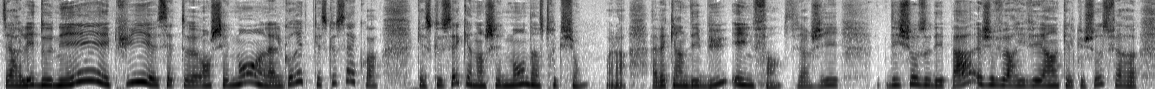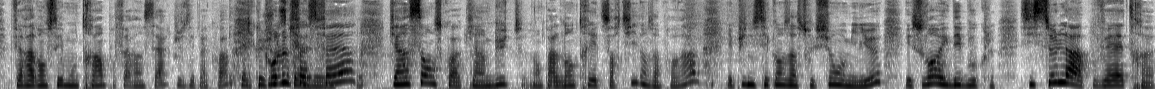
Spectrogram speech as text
C'est-à-dire les données et puis euh, cet enchaînement, un algorithme, qu'est-ce que c'est quoi? Qu'est-ce que c'est qu'un enchaînement d'instructions voilà, avec un début et une fin. C'est-à-dire j'ai des choses au départ et je veux arriver à un quelque chose, faire, faire avancer mon train pour faire un cercle, je sais pas quoi. Quelque Qu'on chose le fasse faire, qui a un sens, quoi, qui a un but. On parle d'entrée et de sortie dans un programme, et puis une séquence d'instruction au milieu, et souvent avec des boucles. Si cela pouvait être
